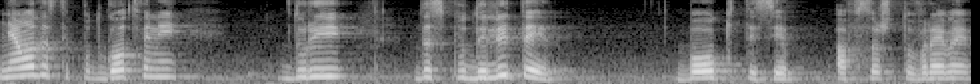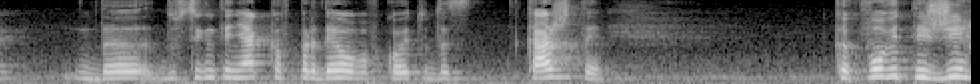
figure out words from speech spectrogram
Няма да сте подготвени дори да споделите болките си, а в същото време да достигнете някакъв предел, в който да кажете какво ви тежи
